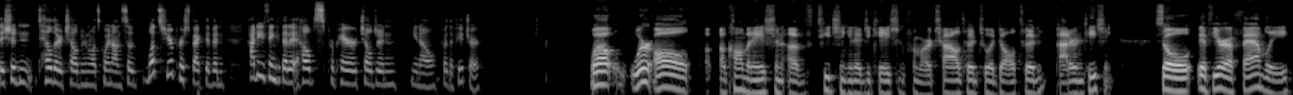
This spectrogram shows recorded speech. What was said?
they shouldn't tell their children what's going on. So, what's your perspective and how do you think that it helps prepare children, you know, for the future? Well, we're all a combination of teaching and education from our childhood to adulthood pattern teaching. So, if you're a family,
